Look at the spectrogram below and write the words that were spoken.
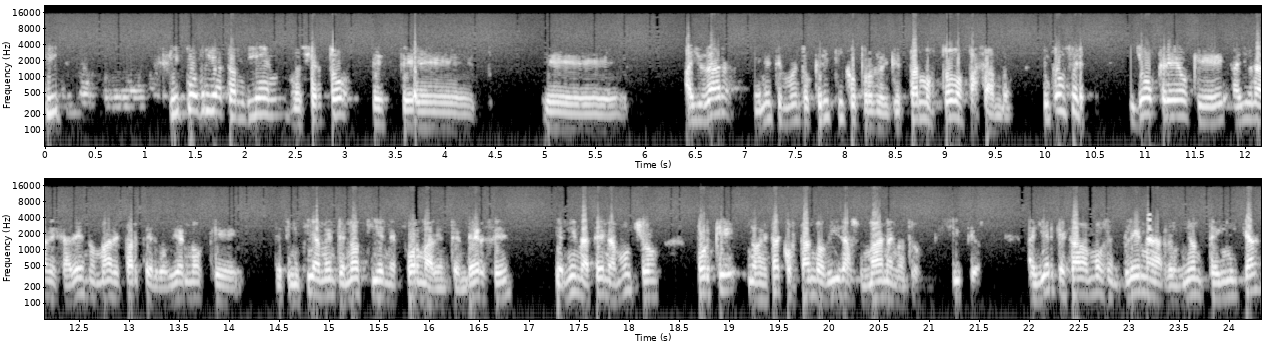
Y, podría también, ¿no es cierto?, este, eh, ayudar en este momento crítico por el que estamos todos pasando. Entonces, yo creo que hay una dejadez nomás de parte del gobierno que definitivamente no tiene forma de entenderse, y a mí me apena mucho porque nos está costando vidas humanas en nuestros municipios. Ayer que estábamos en plena reunión técnica,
